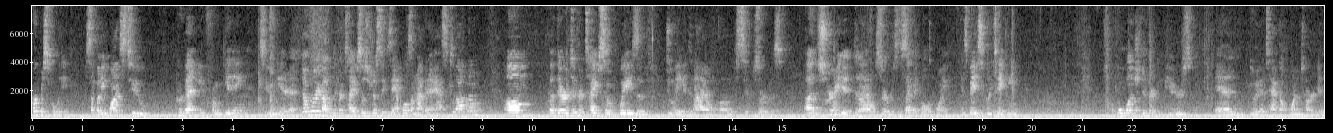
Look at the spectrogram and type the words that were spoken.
purposefully. Somebody wants to prevent you from getting to the internet. Don't worry about the different types, those are just examples, I'm not gonna ask you about them. Um, but there are different types of ways of doing a denial of service. Distributed denial of service, the second bullet point, is basically taking a whole bunch of different computers and doing an attack on one target.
